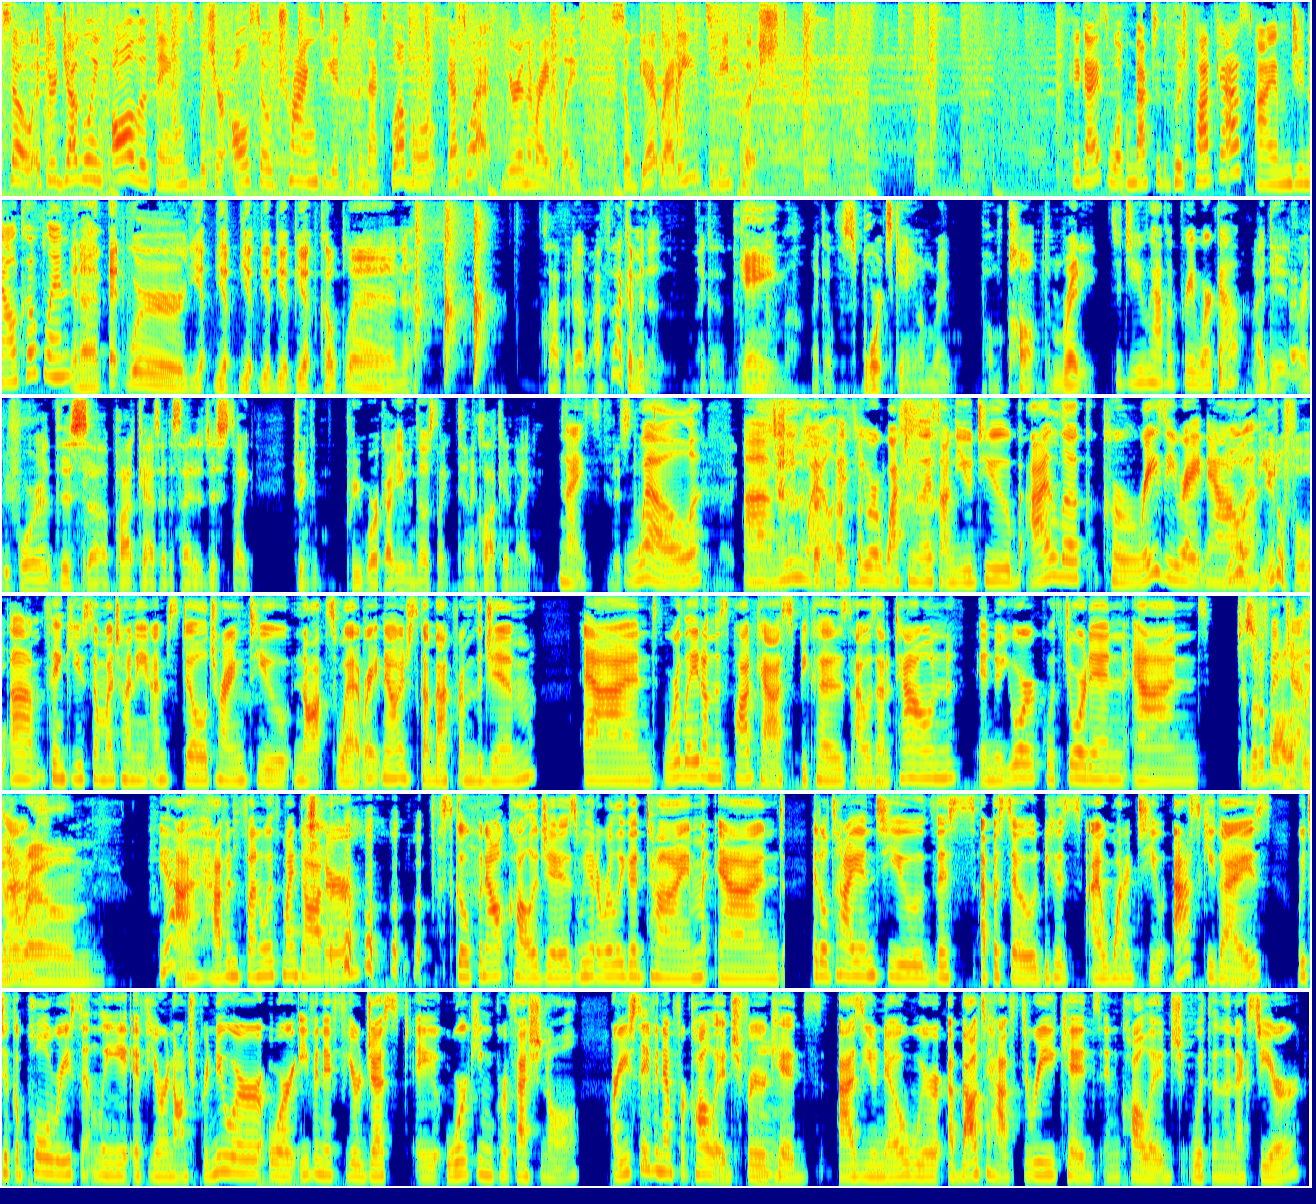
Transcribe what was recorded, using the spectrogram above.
So, if you're juggling all the things, but you're also trying to get to the next level, guess what? You're in the right place. So, get ready to be pushed. Hey guys, welcome back to the Push Podcast. I am Janelle Copeland. and I'm Edward. Yep, yep, yep, yep, yep, yep. Copeland. Clap it up. I feel like I'm in a like a game, like a sports game. I'm ready. I'm pumped. I'm ready. Did you have a pre workout? I did right before this uh, podcast. I decided to just like drink pre-workout, even though it's like 10 o'clock at night. Nice. Well, 10 o'clock at night. um, meanwhile, if you are watching this on YouTube, I look crazy right you now. look beautiful. Um, thank you so much, honey. I'm still trying to not sweat right now. I just got back from the gym and we're late on this podcast because I was out of town in New York with Jordan and just little bit jet lagged. around. Yeah, having fun with my daughter, scoping out colleges. We had a really good time and it'll tie into this episode because I wanted to ask you guys. We took a poll recently if you're an entrepreneur or even if you're just a working professional. Are you saving up for college for your Mm. kids? As you know, we're about to have three kids in college within the next year.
